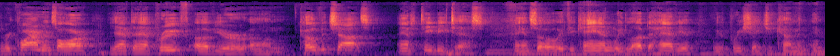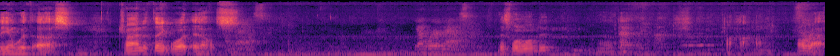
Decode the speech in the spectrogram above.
The requirements are you have to have proof of your um, COVID shots and a TB test. And so if you can, we'd love to have you. We'd appreciate you coming and being with us. Trying to think what else. Mask. Yeah, wear a mask. This one won't do? Okay. All right.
